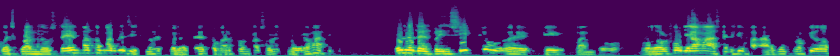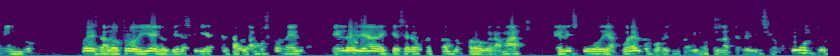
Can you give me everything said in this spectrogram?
pues cuando usted va a tomar decisiones, pues las debe tomar con razones programáticas. Pues desde el principio, eh, cuando Rodolfo llama a Sergio Fajardo el propio domingo, pues al otro día y los días siguientes hablamos con él en la idea de que ese era un respaldo programático. Él estuvo de acuerdo, por eso salimos en la televisión juntos,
